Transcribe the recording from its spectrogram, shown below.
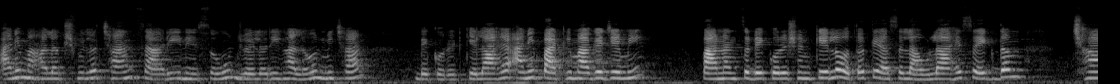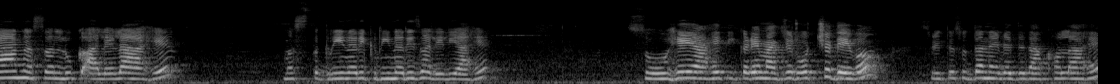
आणि महालक्ष्मीला छान साडी नेसवून ज्वेलरी घालवून मी छान डेकोरेट केलं आहे आणि पाठीमागे जे मी पानांचं डेकोरेशन केलं होतं ते असं लावलं आहे. सो एकदम छान असं लुक आलेला आहे. मस्त ग्रीनरी ग्रीनरी झालेली आहे. सो हे आहेत इकडे माझे रोजचे देव. सो इथेसुद्धा नैवेद्य दाखवला आहे.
